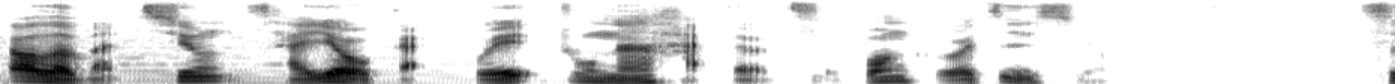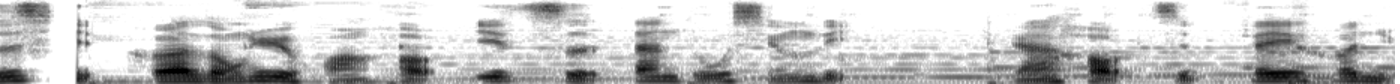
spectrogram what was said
到了晚清，才又改回中南海的紫光阁进行。慈禧和隆裕皇后依次单独行礼，然后瑾妃和女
